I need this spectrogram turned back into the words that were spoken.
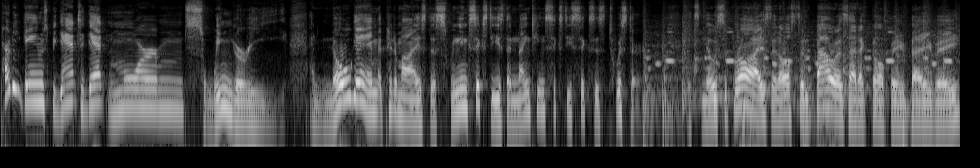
party games began to get more um, swingery. And no game epitomized the swinging 60s than 1966's Twister. It's no surprise that Austin Powers had a copy, baby.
